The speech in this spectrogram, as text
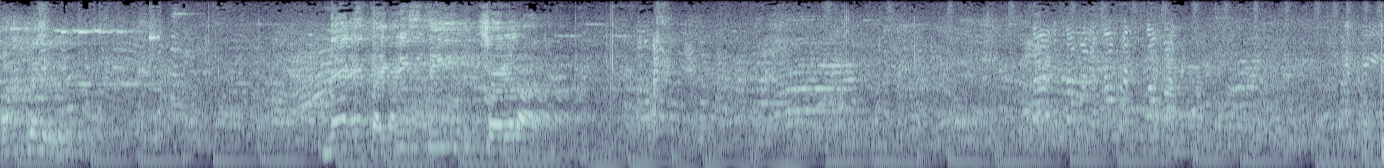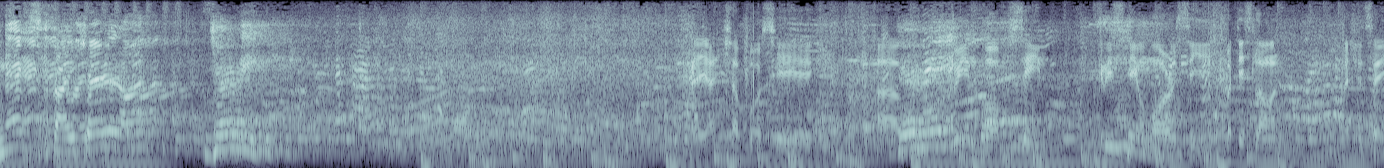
Angelo. Next kay Christy Sherilyn. Next kay Sherilyn Jeremy. Ayan siya po si uh, Queen of Saint Christy or si Batislaon, I should say.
